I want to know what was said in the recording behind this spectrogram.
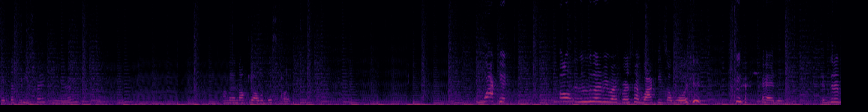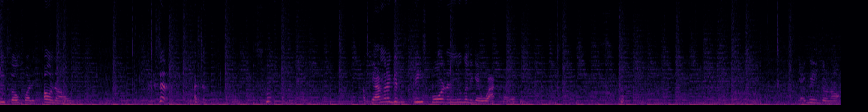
Get the piece right here. I'm gonna knock you out with this part. Whack it! Oh, this is gonna be my first time whacking someone head. It's gonna be so funny. Oh no. I said. Okay, I'm gonna get this piece board and you're gonna get whacked by it. Yeah, I'm getting thrown off.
